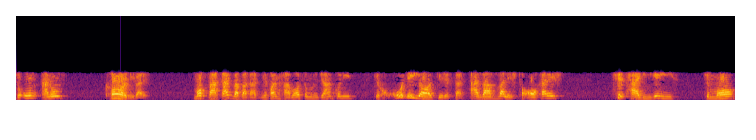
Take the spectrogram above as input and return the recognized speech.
که اون هنوز کار می‌بره. ما فقط و فقط می‌خوایم حواسمون رو جمع کنیم که خود یاد گرفتن از اولش تا آخرش چه پدیده است که ما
